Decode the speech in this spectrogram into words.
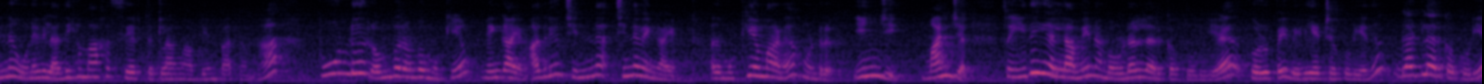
என்ன உணவில் அதிகமாக சேர்த்துக்கலாம் அப்படின்னு பார்த்தோம்னா பூண்டு ரொம்ப ரொம்ப முக்கியம். வெங்காயம். அதுலேயும் சின்ன சின்ன வெங்காயம். அது முக்கியமான ஒன்று. இஞ்சி மஞ்சள். ஸோ இது எல்லாமே நம்ம உடலில் இருக்கக்கூடிய கொழுப்பை வெளியேற்றக்கூடியது பிளட்டில் இருக்கக்கூடிய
